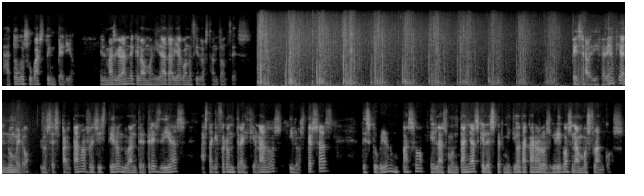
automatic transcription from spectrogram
a todo su vasto imperio, el más grande que la humanidad había conocido hasta entonces. Pese a la diferencia en número, los espartanos resistieron durante tres días hasta que fueron traicionados y los persas descubrieron un paso en las montañas que les permitió atacar a los griegos en ambos flancos.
